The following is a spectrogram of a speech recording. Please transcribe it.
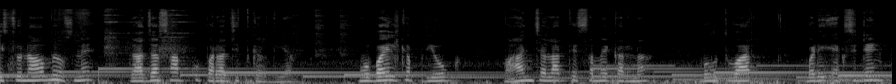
इस चुनाव में उसने राजा साहब को पराजित कर दिया। मोबाइल का प्रयोग वाहन चलाते समय करना बहुत बार बड़े एक्सीडेंट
